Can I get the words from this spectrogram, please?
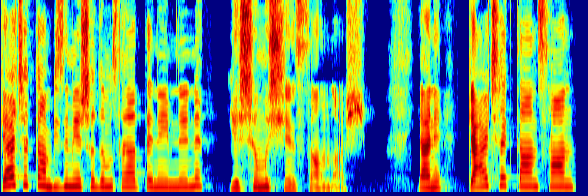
gerçekten bizim yaşadığımız hayat deneyimlerini yaşamış insanlar. Yani gerçekten sen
